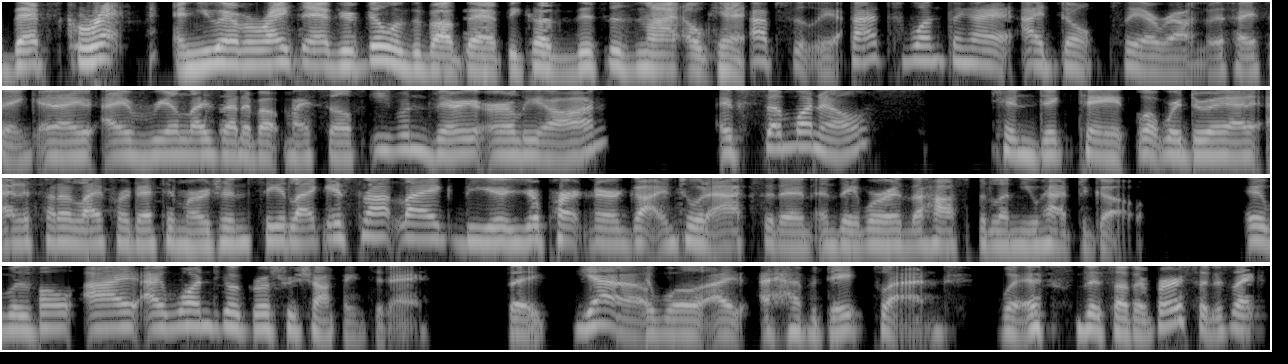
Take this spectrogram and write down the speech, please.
that's correct. And you have a right to have your feelings about that because this is not okay. Absolutely. That's one thing I, I don't play around with, I think. And I, I realized that about myself even very early on. If someone else can dictate what we're doing and, and it's not a life or death emergency. Like it's not like the, your partner got into an accident and they were in the hospital and you had to go. It was, oh, I, I wanted to go grocery shopping today. It's like, yeah, well, I, I have a date planned with this other person. It's like,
